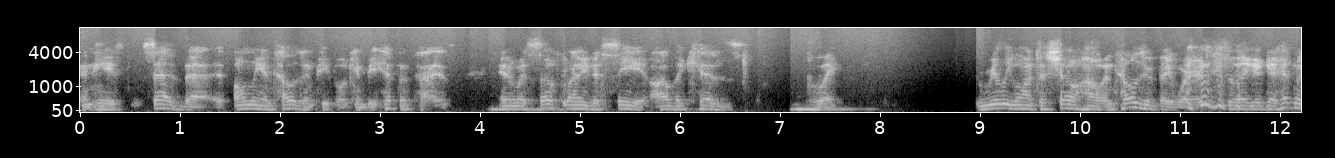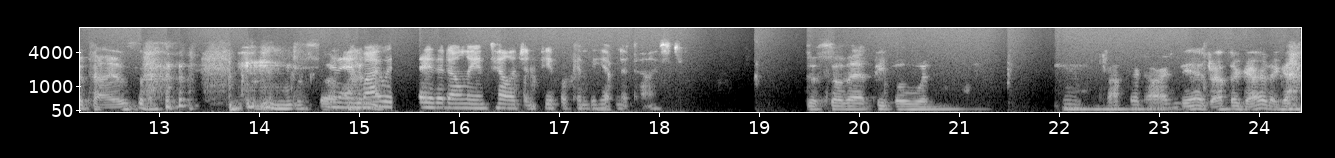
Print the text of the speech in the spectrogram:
and he said that only intelligent people can be hypnotized. And it was so funny to see all the kids like really want to show how intelligent they were so they could get hypnotized. so, And, and why would you say that only intelligent people can be hypnotized? just so that people would Drop their guard. yeah drop their guard I guess.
